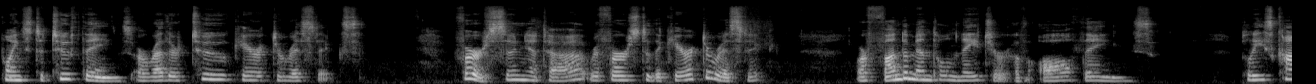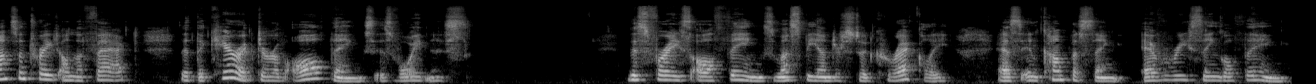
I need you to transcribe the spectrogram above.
points to two things, or rather two characteristics. First, sunyata refers to the characteristic or fundamental nature of all things. Please concentrate on the fact that the character of all things is voidness. This phrase, all things, must be understood correctly as encompassing every single thing,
